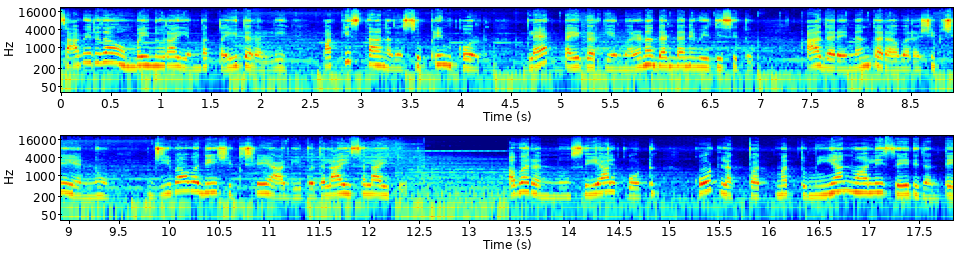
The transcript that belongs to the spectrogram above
ಸಾವಿರದ ಒಂಬೈನೂರ ಎಂಬತ್ತೈದರಲ್ಲಿ ಪಾಕಿಸ್ತಾನದ ಸುಪ್ರೀಂ ಕೋರ್ಟ್ ಬ್ಲ್ಯಾಕ್ ಟೈಗರ್ಗೆ ಮರಣದಂಡನೆ ವಿಧಿಸಿತು. ಆದರೆ ನಂತರ ಅವರ ಶಿಕ್ಷೆಯನ್ನು ಜೀವಾವಧಿ ಶಿಕ್ಷೆಯಾಗಿ ಬದಲಾಯಿಸಲಾಯಿತು. ಅವರನ್ನು ಸಿಯಾಲ್ ಕೋಟ್ ಲಖ್ಪತ್ ಮತ್ತು ಮಿಯಾನ್ವಾಲಿ ಸೇರಿದಂತೆ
